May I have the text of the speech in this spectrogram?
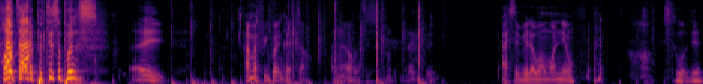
Hold tight, the participants. hey. I'm a three point collector. Aston Villa won 1 0. This is what we're doing.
